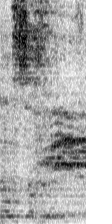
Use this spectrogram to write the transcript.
esperança.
